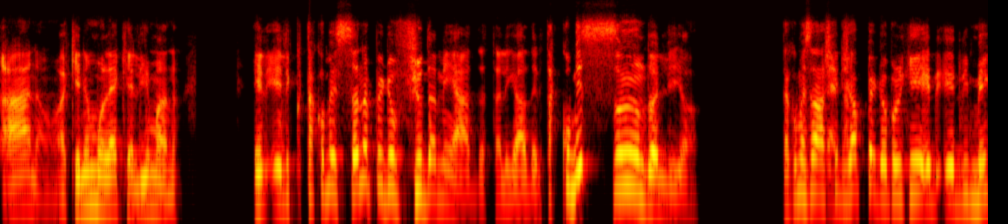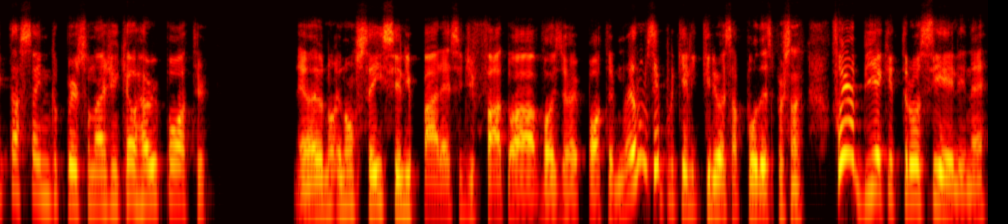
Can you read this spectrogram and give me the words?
Ah, não. Aquele moleque ali, mano. Ele, ele tá começando a perder o fio da meada, tá ligado? Ele tá começando ali, ó. Tá começando, acho É, que ele tá. já perdeu, porque ele, ele meio que tá saindo do personagem que é o Harry Potter. Eu, não, eu não sei se ele parece de fato a voz do Harry Potter. Eu não sei porque ele criou essa porra desse personagem. Foi a Bia que trouxe ele, né?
